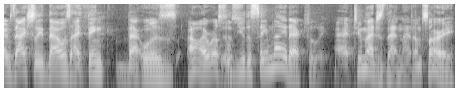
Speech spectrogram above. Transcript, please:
I was actually that was I think that was oh I wrestled you the same night actually. I had two matches that night. I'm sorry.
